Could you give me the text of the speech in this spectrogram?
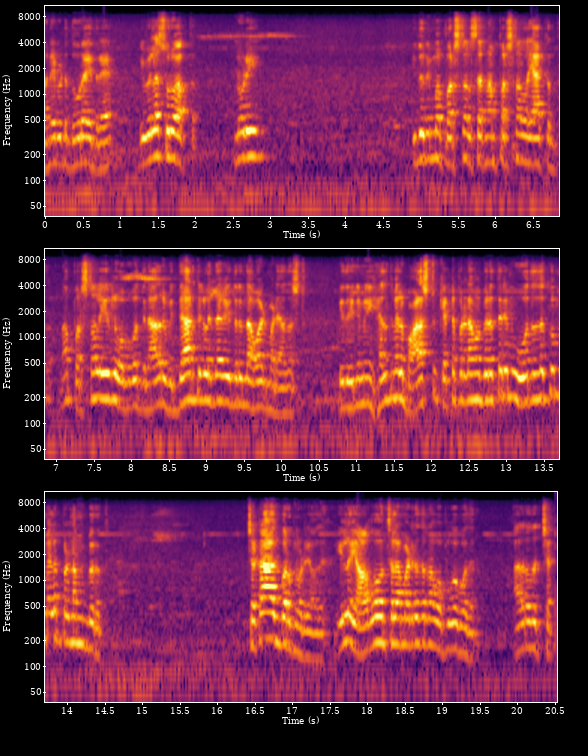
ಮನೆ ಬಿಟ್ಟು ದೂರ ಇದ್ದರೆ ಇವೆಲ್ಲ ಶುರು ಆಗ್ತವೆ ನೋಡಿ, ಇದು ನಿಮ್ಮ ಪರ್ಸ್ನಲ್ ಸರ್ ನಮ್ಮ ಪರ್ಸ್ನಲ್ ಯಾಕಂತ. ನಾವು ಪರ್ಸ್ನಲ್ ಇರಲಿ ಒಪ್ಕೊತೀನಿ ಆದರೆ ವಿದ್ಯಾರ್ಥಿಗಳಿದ್ದಾಗ ಇದರಿಂದ ಅವಾಯ್ಡ್ ಮಾಡಿ, ಆದಷ್ಟು. ಇದು ನಿಮಗೆ ಹೆಲ್ತ್ ಮೇಲೆ ಭಾಳಷ್ಟು ಕೆಟ್ಟ ಪರಿಣಾಮ ಬೀರುತ್ತೆ, ನಿಮಗೆ ಓದೋದಕ್ಕೂ ಮೇಲೆ ಪರಿಣಾಮ ಬೀರುತ್ತೆ. ಚಟ ಆಗಬಾರ್ದು ನೋಡ್ರಿ ಯಾವುದೇ. ಇಲ್ಲ ಯಾವಾಗೋ ಒಂದು ಸಲ ಮಾಡಿದ್ರೆ ನಾವು ಒಪ್ಕೋಬೋದೇನು ಆದರೆ ಅದು ಚಟ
